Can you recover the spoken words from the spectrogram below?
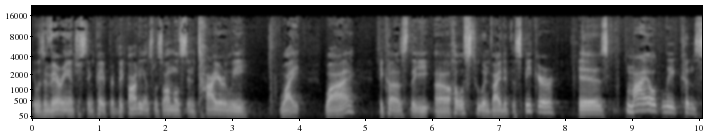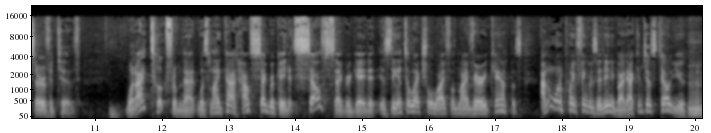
It was a very interesting paper. The audience was almost entirely white. Why? Because the uh, host who invited the speaker is mildly conservative. What I took from that was, my God, how segregated, self segregated is the intellectual life of my very campus. I don't want to point fingers at anybody. I can just tell you mm-hmm.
